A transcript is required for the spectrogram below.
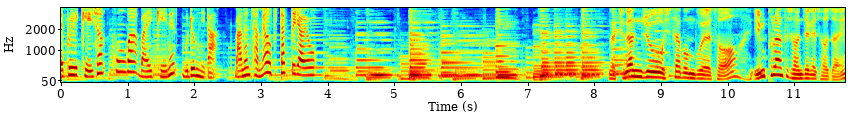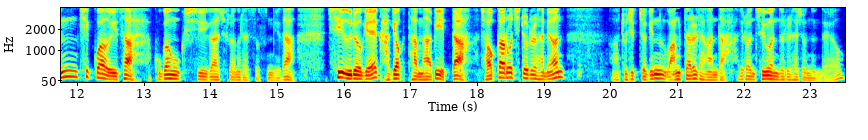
애플리케이션 콩과 마이케이는 무료입니다. 많은 참여 부탁드려요. 네, 지난주 시사본부에서 임플란트 전쟁의 저자인 치과 의사 고강욱 씨가 출연을 했었습니다. 치의료계에 가격 담합이 있다. 저가로 치료를 하면 아, 조직적인 왕따를 당한다. 이런 증언들을 해줬는데요.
